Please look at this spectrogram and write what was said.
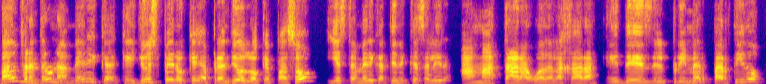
va a enfrentar una América que yo espero que haya aprendido lo que pasó y esta América tiene que salir a matar a Guadalajara eh, desde el primer partido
